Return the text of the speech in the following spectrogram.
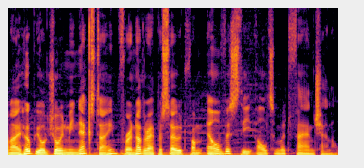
and I hope you'll join me next time for another episode from Elvis the Ultimate Fan Channel.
